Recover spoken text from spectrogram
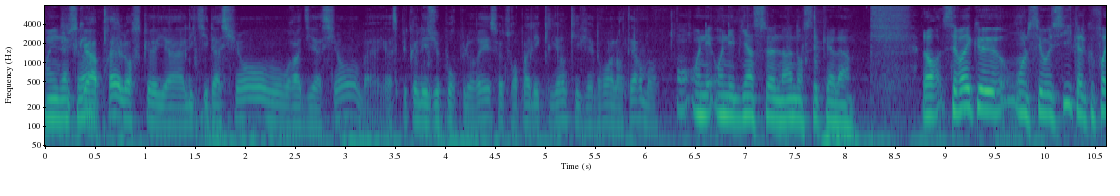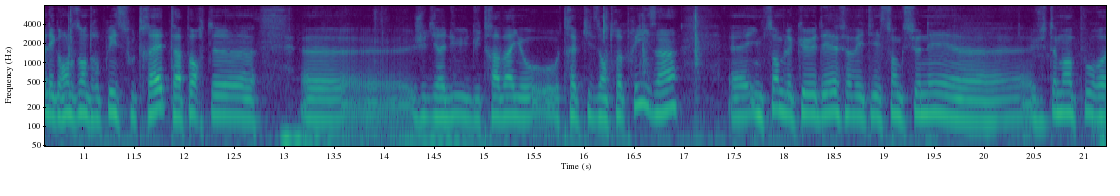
Puisque après, lorsqu'il y a liquidation ou radiation, ben, il ne reste plus que les yeux pour pleurer. Ce ne seront pas les clients qui viendront à l'enterrement. On est, on est bien seul hein, dans ces cas-là. Alors c'est vrai que on le sait aussi, quelquefois les grandes entreprises sous-traitent, apportent, euh, euh, je dirais, du, travail aux, très petites entreprises. Hein. Euh, il me semble que EDF avait été sanctionné justement pour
